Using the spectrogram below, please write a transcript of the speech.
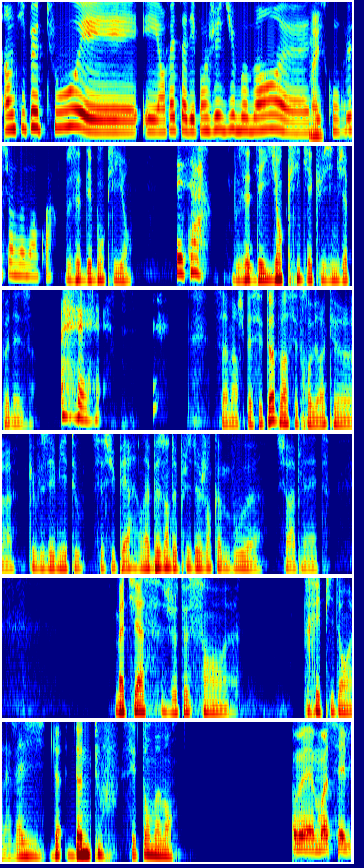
un petit peu tout et, et, en fait ça dépend juste du moment, euh, de ce qu'on veut sur le moment quoi. Vous êtes des bons clients. C'est ça. Vous êtes des Yankees de la cuisine japonaise. Ça marche. C'est top, hein, c'est trop bien que, vous aimiez tout. C'est super. On a besoin de plus de gens comme vous euh, sur la planète. Mathias, je te sens euh, trépidant là. Vas-y, donne tout. C'est ton moment. Ouais, moi, c'est le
